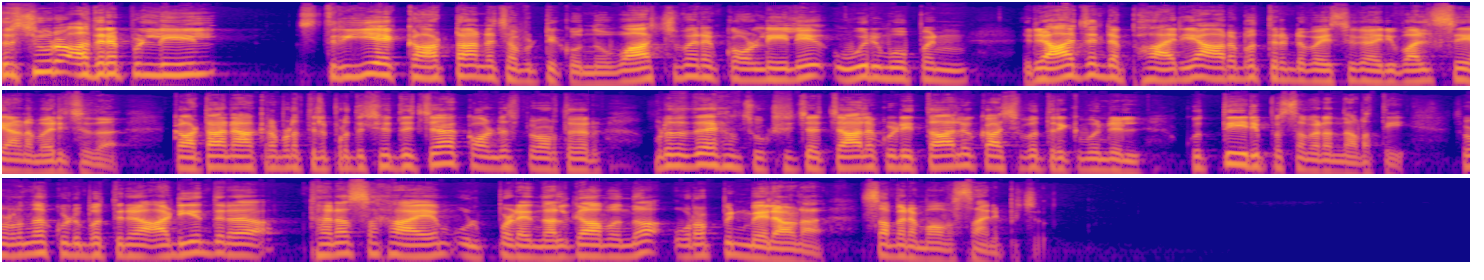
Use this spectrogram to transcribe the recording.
തൃശൂർ അതിരപ്പള്ളിയിൽ സ്ത്രീയെ കാട്ടാന ചവിട്ടിക്കൊന്നു. വാച്ച്മരം കോളനിയിലെ ഊരുമൂപ്പൻ രാജന്റെ ഭാര്യ അറുപത്തിരണ്ട് വയസ്സുകാരി വത്സയാണ് മരിച്ചത്. കാട്ടാനാക്രമണത്തിൽ പ്രതിഷേധിച്ച് കോൺഗ്രസ് പ്രവർത്തകർ മൃതദേഹം സൂക്ഷിച്ച ചാലക്കുടി താലൂക്ക് ആശുപത്രിക്ക് മുന്നിൽ കുത്തിയിരിപ്പ് സമരം നടത്തി. തുടർന്ന് കുടുംബത്തിന് അടിയന്തര ധനസഹായം ഉൾപ്പെടെ നൽകാമെന്ന് ഉറപ്പിന്മേലാണ് സമരം അവസാനിപ്പിച്ചത്.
